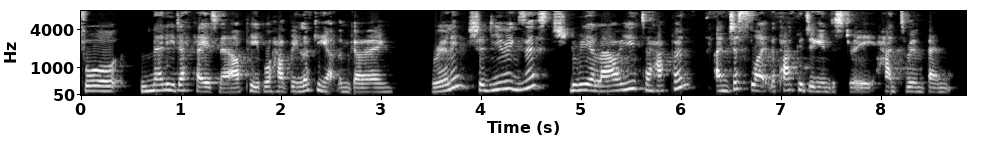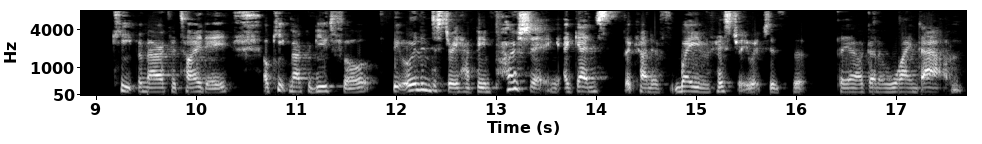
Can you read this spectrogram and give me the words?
For many decades now, people have been looking at them going, really? Should you exist? Should we allow you to happen? And just like the packaging industry had to invent keep America tidy or keep America beautiful, the oil industry have been pushing against the kind of wave of history, which is that they are going to wind down,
